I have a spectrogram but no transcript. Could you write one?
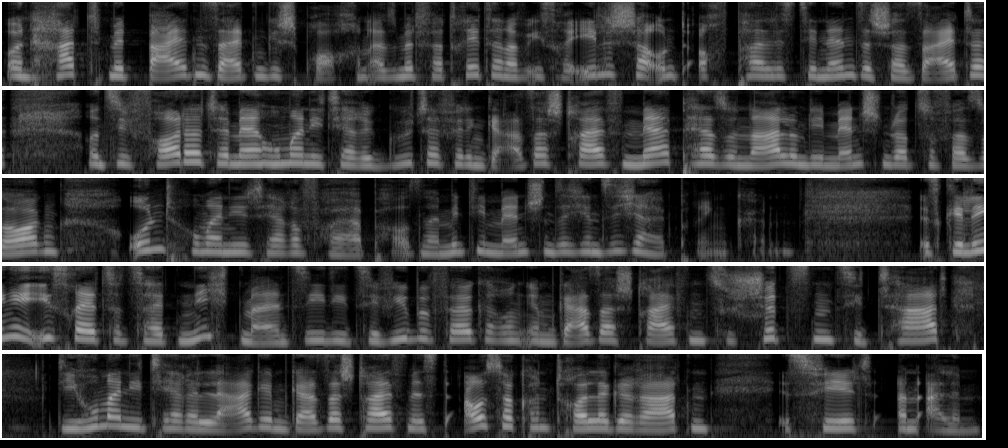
und hat mit beiden Seiten gesprochen, also mit Vertretern auf israelischer und auf palästinensischer Seite. Und sie forderte mehr humanitäre Güter für den Gazastreifen, mehr Personal, um die Menschen dort zu versorgen und humanitäre Feuerpausen, damit die Menschen sich in Sicherheit bringen können. Es gelinge Israel zurzeit nicht, meint sie, die Zivilbevölkerung im Gazastreifen zu schützen. Zitat, die humanitäre Lage im Gazastreifen ist außer Kontrolle geraten. Es fehlt an allem.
